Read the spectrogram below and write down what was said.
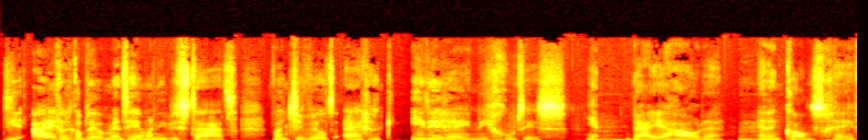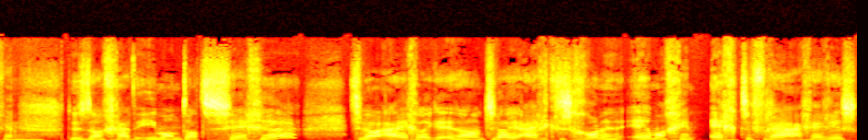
die eigenlijk op dit moment helemaal niet bestaat. Want je wilt eigenlijk iedereen die goed is ja. bij je houden mhm. en een kans geven. Mhm. Dus dan gaat iemand dat zeggen, terwijl, eigenlijk, terwijl je eigenlijk, het is gewoon een, helemaal geen echte vraag. Er is,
